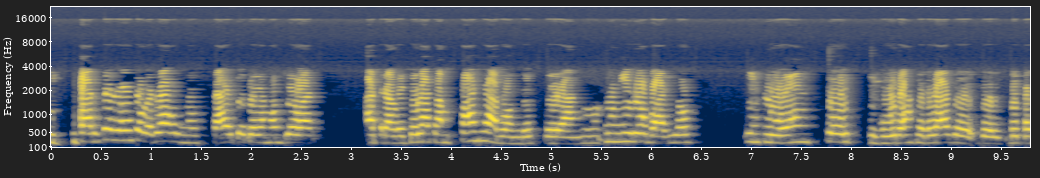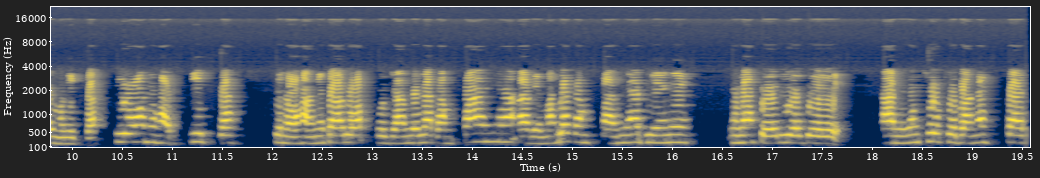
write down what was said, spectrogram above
Y parte de eso, ¿verdad?, el mensaje que queremos llevar a través de la campaña donde se han unido varios influencers, figuras, ¿verdad?, de, de, de comunicaciones, artistas que nos han estado apoyando en la campaña. Además, la campaña tiene una serie de anuncios que van a estar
